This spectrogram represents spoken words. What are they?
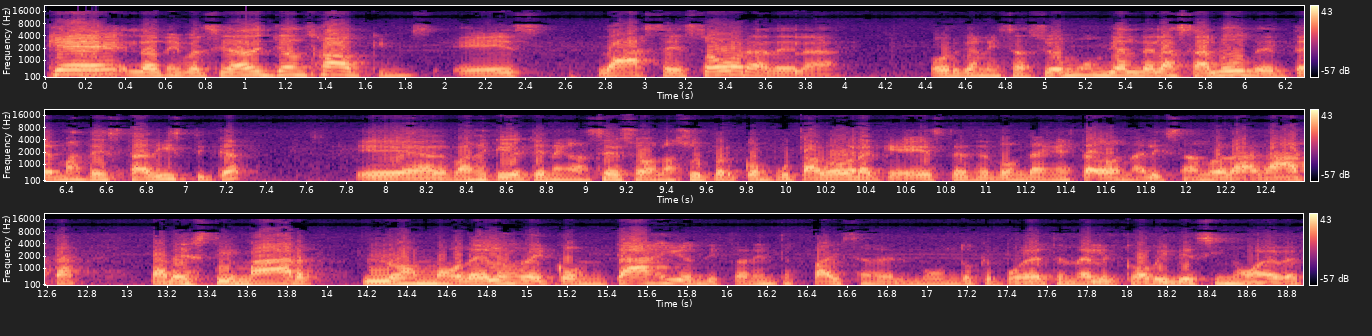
Que la Universidad de Johns Hopkins es la asesora de la Organización Mundial de la Salud en temas de estadística. Eh, además de que ellos tienen acceso a una supercomputadora que es desde donde han estado analizando la data para estimar los modelos de contagio en diferentes países del mundo que puede tener el COVID-19.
